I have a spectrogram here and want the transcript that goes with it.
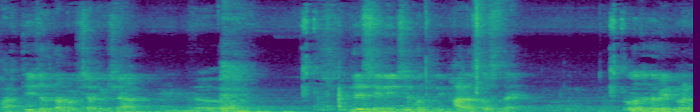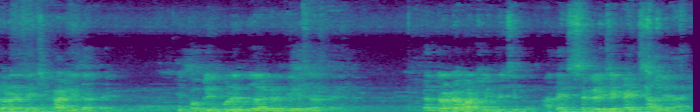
भारतीय जनता पक्षापेक्षा अं, शिंदे सेनेचे मंत्री फार अस्वस्थ आहे रोज नवीन प्रकरण त्यांची काढली जात आहे ते पब्लिक पुढे उजागर केले जात आहे कंत्राटा वाटली त्याची. आता हे सगळे जे काही चाललेलं आहे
